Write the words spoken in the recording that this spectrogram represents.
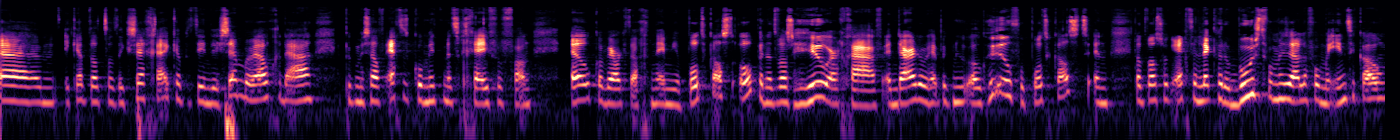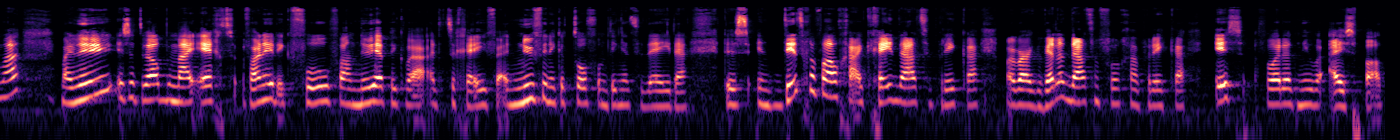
Um, ik heb dat wat ik zeg, ik heb het in december wel gedaan. Heb ik mezelf echt het commitment gegeven van elke werkdag neem je een podcast op. En dat was heel erg gaaf. En daardoor heb ik nu ook heel veel podcasts. En dat was ook echt een lekkere boost voor mezelf om me in te komen. Maar nu is het wel bij mij echt wanneer ik voel van nu heb ik waarde te geven. En nu vind ik het tof om dingen te delen. Dus in dit geval ga ik geen datum prikken. Maar waar ik wel een datum voor ga prikken is voor het nieuwe ijspad.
